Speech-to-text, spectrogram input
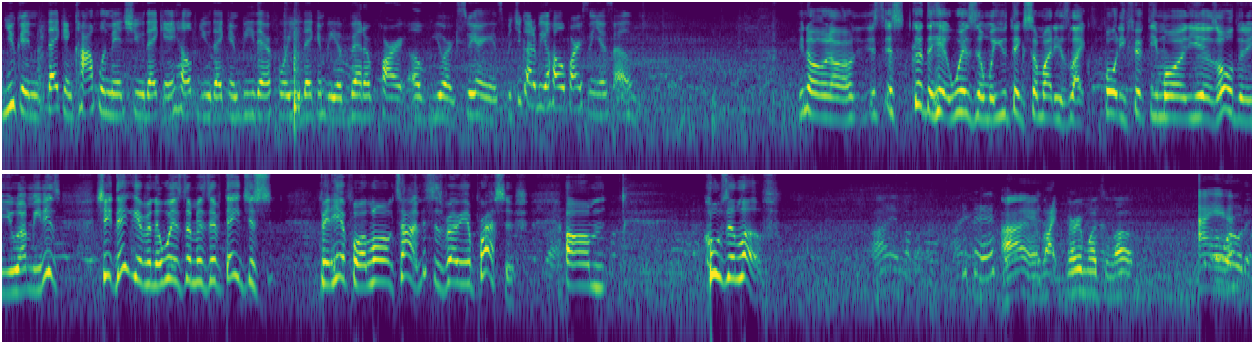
you can, they can compliment you, they can help you, they can be there for you, they can be a better part of your experience. But you got to be a whole person yourself. You know, uh, it's, it's good to hear wisdom when you think somebody is like 40, 50 more years older than you. I mean, it's shit, they giving the wisdom as if they just been here for a long time. This is very impressive. Um, who's in love? I am. I am like very much in love. I am.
